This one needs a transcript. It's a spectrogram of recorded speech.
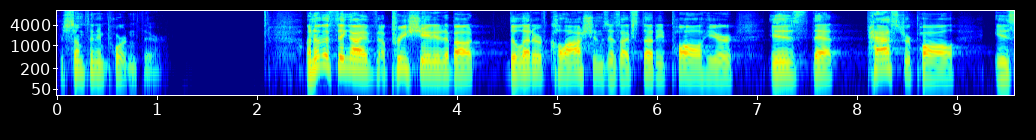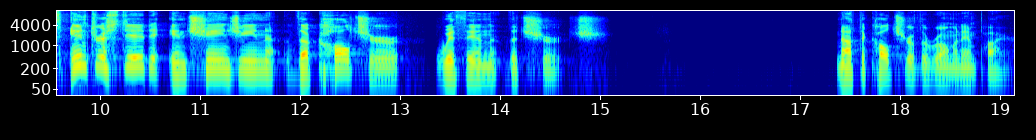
There's something important there. Another thing I've appreciated about the letter of Colossians as I've studied Paul here is that Pastor Paul is interested in changing the culture within the church, not the culture of the Roman Empire.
